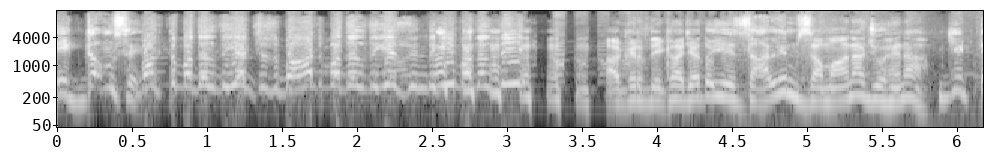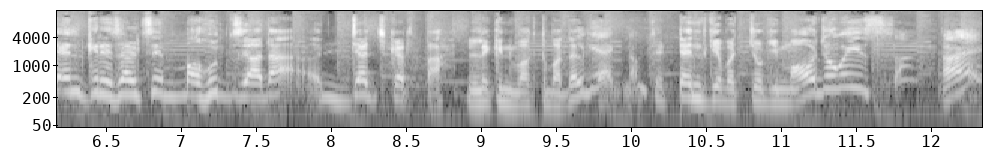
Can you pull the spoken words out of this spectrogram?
एकदम से वक्त बदल दिया जज्बात बदल दिए ज़िंदगी बदल दी। अगर देखा जाए तो ये जालिम जमाना जो है ना ये टेंथ के रिज़ल्ट से बहुत ज़्यादा जज करता है। लेकिन वक्त बदल गया एकदम से। टेंथ के बच्चों की मौज हो गई इस साल। आए?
